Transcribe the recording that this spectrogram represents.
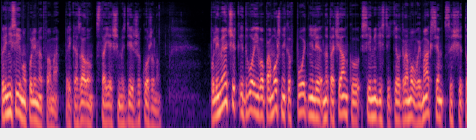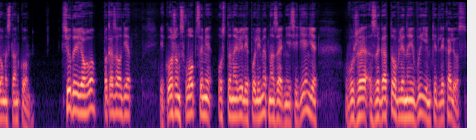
«Принеси ему пулемет, Фома», — приказал он стоящему здесь же Кожану. Пулеметчик и двое его помощников подняли на тачанку 70-килограммовый Максим со щитом и станком. «Сюда его», — показал дед, и Кожан с хлопцами установили пулемет на заднее сиденье в уже заготовленные выемки для колес.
